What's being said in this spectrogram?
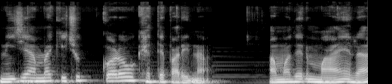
নিজে আমরা কিছু করেও খেতে পারি না। আমাদের মায়েরা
